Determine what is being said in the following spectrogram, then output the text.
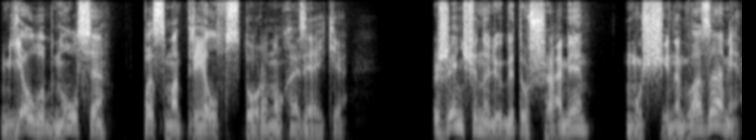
Я улыбнулся, посмотрел в сторону хозяйки. Женщина любит ушами, мужчина глазами.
